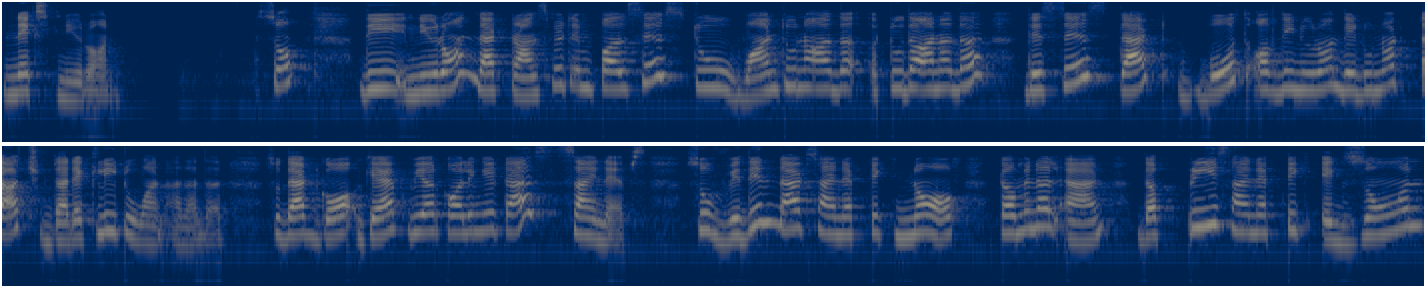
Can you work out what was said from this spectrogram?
next neuron. So, the neuron that transmit impulses to one to another to the another. This is that both of the neuron they do not touch directly to one another. So that gap we are calling it as synapse. So within that synaptic knob terminal and the presynaptic axon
